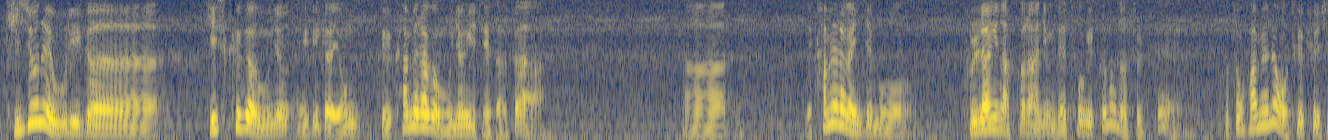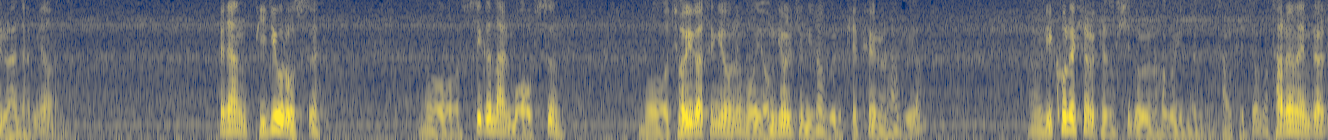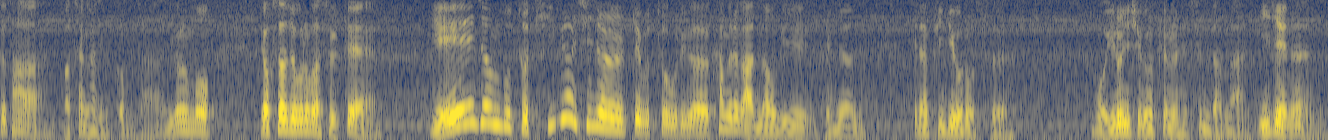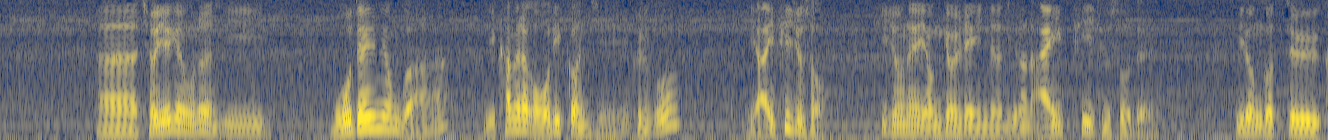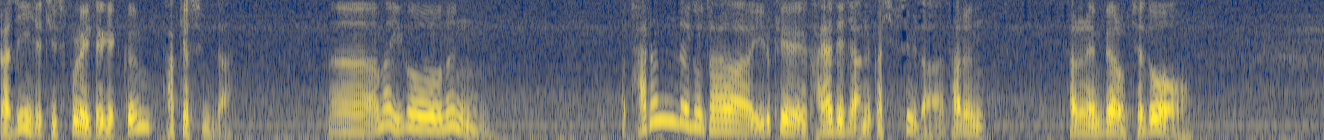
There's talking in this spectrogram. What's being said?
기존에 우리가 디스크가 운영, 그러니까 영, 그 카메라가 운영이 되다가, 아, 카메라가 이제 뭐, 불량이 났거나 아니면 네트워크가 끊어졌을 때, 보통 화면에 어떻게 표시를 하냐면, 그냥 video loss, 뭐, 시그널 뭐 없음, 뭐, 저희 같은 경우는 뭐 연결 중이라고 이렇게 표현을 하고요. 어, reconnection을 계속 시도를 하고 있는 상태죠. 뭐 다른 NVR도 다 마찬가지일 겁니다. 이거는 뭐 역사적으로 봤을 때 예전부터 DVR 시절 때부터 우리가 카메라가 안 나오게 되면 그냥 video loss 뭐 이런 식으로 표현을 했습니다만 이제는 아, 저희의 경우는 이 모델명과 이 카메라가 어디 건지 그리고 이 IP 주소 기존에 연결되어 있는 이런 IP 주소들 이런 것들까지 이제 디스플레이 되게끔 바뀌었습니다. 아, 아마 이거는 다른 데도 다 이렇게 가야 되지 않을까 싶습니다. 다른 다른 MBR 업체도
